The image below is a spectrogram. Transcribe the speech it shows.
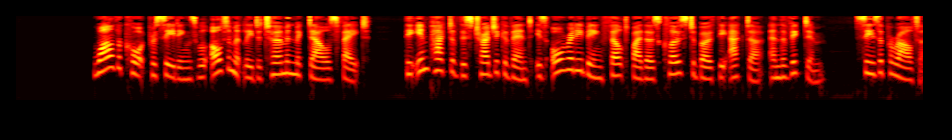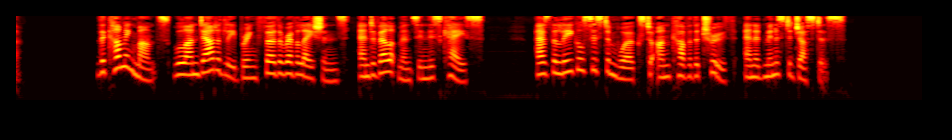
While the court proceedings will ultimately determine McDowell's fate, the impact of this tragic event is already being felt by those close to both the actor and the victim, Cesar Peralta. The coming months will undoubtedly bring further revelations and developments in this case, as the legal system works to uncover the truth and administer justice.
